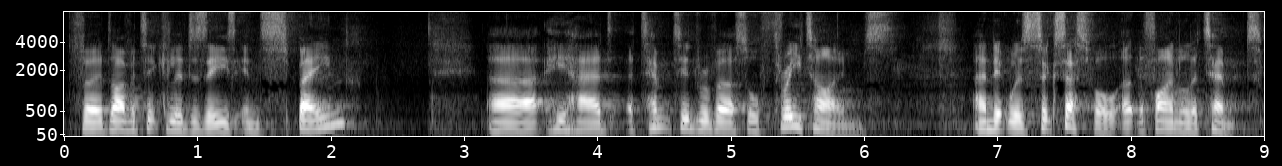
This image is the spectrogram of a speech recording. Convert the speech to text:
for diverticular disease in Spain. Uh, he had attempted reversal three times, and it was successful at the final attempt.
